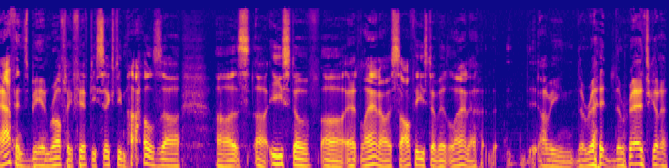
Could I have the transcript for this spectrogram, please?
Athens being roughly 50, 60 miles uh, uh, uh, east of uh, Atlanta, southeast of Atlanta. I mean, the red, the red's going to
